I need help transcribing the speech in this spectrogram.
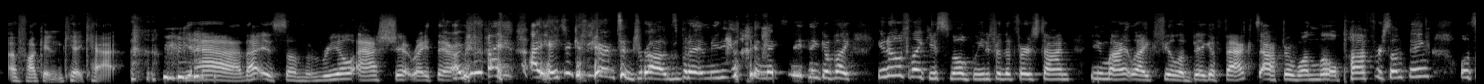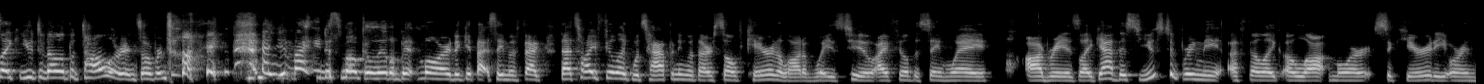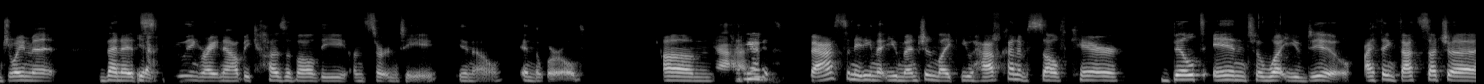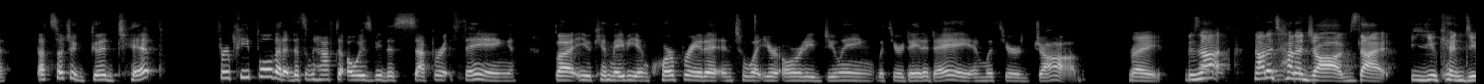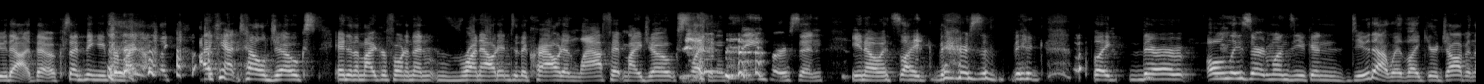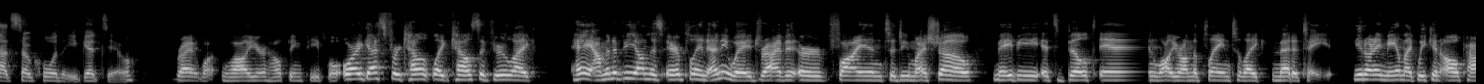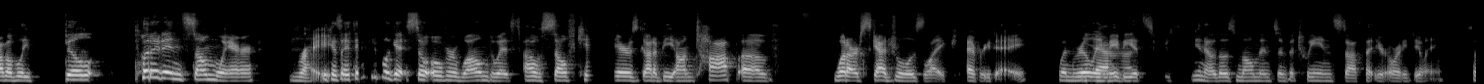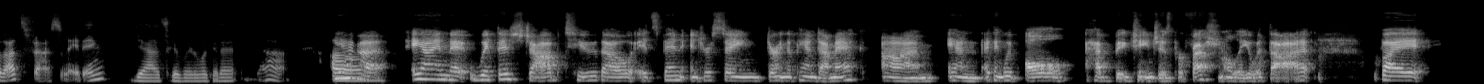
a fucking Kit Kat. yeah, that is some real ass shit right there. I mean, I, I hate to compare it to drugs, but it immediately it makes me think of like, you know, if like you smoke weed for the first time, you might like feel a big effect after one little puff or something. Well, it's like you develop a tolerance over time and you might need to smoke a little bit more to get that same effect. That's how I feel like what's happening with our self care in a lot of ways too. I feel the same way. Aubrie is like, yeah, this used to bring me, I feel like a lot more security or enjoyment than it's Yeah. doing right now because of all the uncertainty, you know, in the world. Um, I think it's fascinating that you mentioned like you have kind of self-care built into what you do. I think that's such a that's such a good tip for people that it doesn't have to always be this separate thing, but you can maybe incorporate it into what you're already doing with your day-to-day and with your job. Right. There's not not a ton of jobs that you can do that though. Because I'm thinking for my like I can't tell jokes into the microphone and then run out into the crowd and laugh at my jokes like an insane person. You know, it's like there's a big like there are only certain ones you can do that with, like your job, and that's so cool that you get to. right while you're helping people or i guess for kel like kels if you're like hey i'm going to be on this airplane anyway drive it or fly in to do my show. Maybe it's built in while you're on the plane to like meditate. You know what i mean? Like we can all probably build put it in somewhere. Right. because i think people get so overwhelmed with oh self-care has got to be on top of what our schedule is like every day when really Yeah. maybe it's just you know those moments in between stuff that you're already doing. So that's fascinating. Yeah, it's a good way to look at it. yeah Um, Yeah. and with this job too, though, it's been interesting during the pandemic. Um, and I think we've all had big changes professionally with that. But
